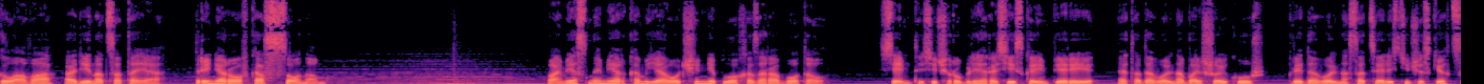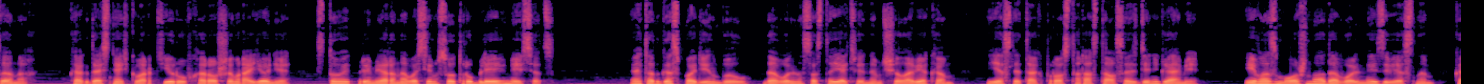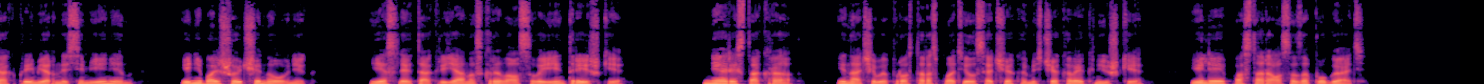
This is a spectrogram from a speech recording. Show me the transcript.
Глава 11. Тренировка с соном. По местным меркам я очень неплохо заработал. 7 тысяч рублей Российской империи – это довольно большой куш при довольно социалистических ценах, когда снять квартиру в хорошем районе стоит примерно 800 рублей в месяц. Этот господин был довольно состоятельным человеком, если так просто расстался с деньгами, и, возможно, довольно известным, как примерный семьянин и небольшой чиновник, если так рьяно скрывал свои интрижки. Не аристократ, иначе бы просто расплатился чеками с чековой книжки или постарался запугать.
